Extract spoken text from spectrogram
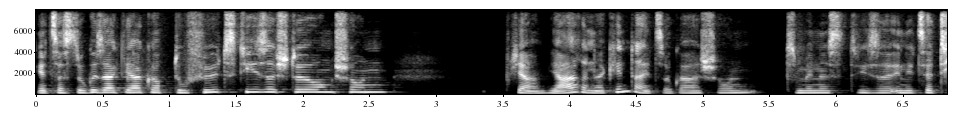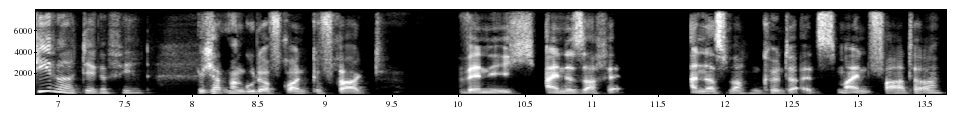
Jetzt hast du gesagt, Jakob, du fühlst diese Störung schon, ja, Jahre in der Kindheit sogar schon. Zumindest diese Initiative hat dir gefehlt. Mich hat mal ein guter Freund gefragt, wenn ich eine Sache anders machen könnte als mein Vater.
